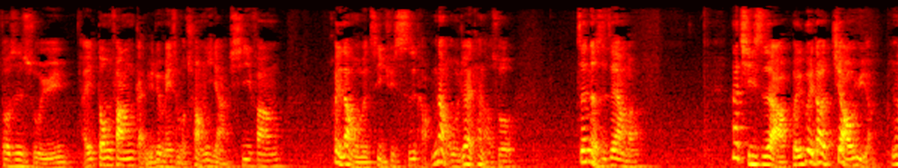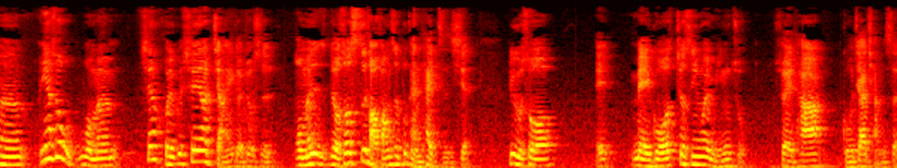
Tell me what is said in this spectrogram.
都是属于哎，东方感觉就没什么创意啊，西方会让我们自己去思考。那我们就来探讨说，真的是这样吗？那其实啊，回归到教育啊，嗯，应该说我们先回归，先要讲一个，就是我们有时候思考方式不可能太直线。例如说，诶，美国就是因为民主，所以它国家强盛，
